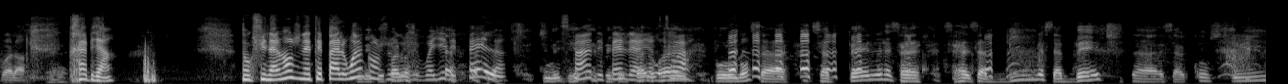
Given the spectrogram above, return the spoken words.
Voilà. Très bien. Donc finalement, je n'étais pas loin Tu quand je, pas loin. je voyais des pelles, Tu n'étais- pas Des pelles derrière loin. toi. Pour le moment, ça, ça pèle, ça, ça, ça bêche, ça, ça construit.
